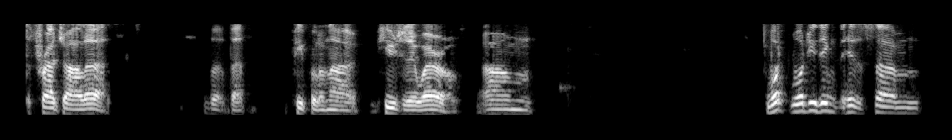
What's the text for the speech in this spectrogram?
the fragile earth that, that people are now hugely aware of. Um, what what do you think his um,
